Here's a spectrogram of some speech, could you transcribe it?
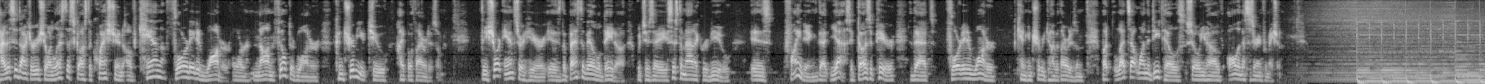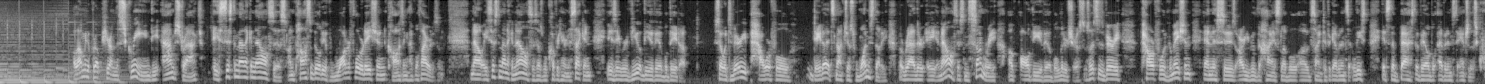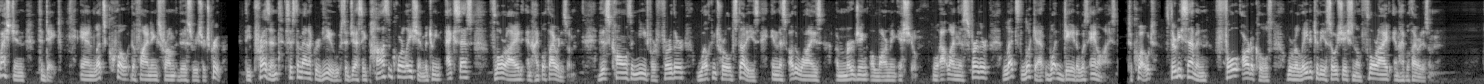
Hi, this is Dr. Ruscio, and let's discuss the question of can fluoridated water or non-filtered water contribute to hypothyroidism? The short answer here is the best available data, which is a systematic review, is finding that yes, it does appear that fluoridated water can contribute to hypothyroidism. But let's outline the details so you have all the necessary information. Allow me to put up here on the screen the abstract, a systematic analysis on possibility of water fluoridation causing hypothyroidism. Now, a systematic analysis, as we'll cover here in a second, is a review of the available data. So it's very powerful data. It's not just one study, but rather a analysis and summary of all the available literature. So this is very powerful information, and this is arguably the highest level of scientific evidence. At least it's the best available evidence to answer this question to date. And let's quote the findings from this research group. The present systematic review suggests a positive correlation between excess fluoride and hypothyroidism. This calls a need for further, well-controlled studies in this otherwise emerging alarming issue. We'll outline this further. Let's look at what data was analyzed. To quote, 37 full articles were related to the association of fluoride and hypothyroidism.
